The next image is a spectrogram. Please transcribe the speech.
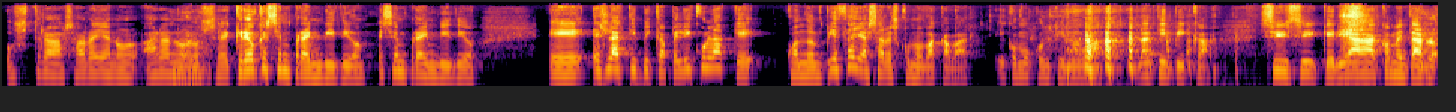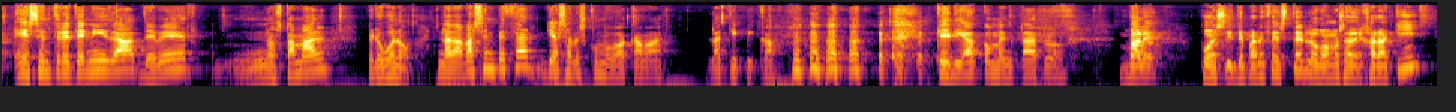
Ostras, ahora ya no, ahora no lo sé. Creo que es en Prime Video. Es en Prime Video. Eh, es la típica película que cuando empieza ya sabes cómo va a acabar y cómo continúa. la típica. Sí, sí, quería comentarlo. Es entretenida de ver, no está mal, pero bueno, nada, vas a empezar, ya sabes cómo va a acabar. La típica. quería comentarlo. Vale, pues si te parece, Esther, lo vamos a dejar aquí.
